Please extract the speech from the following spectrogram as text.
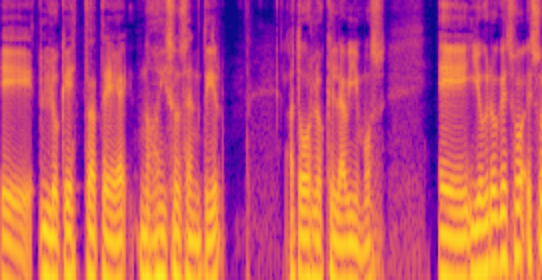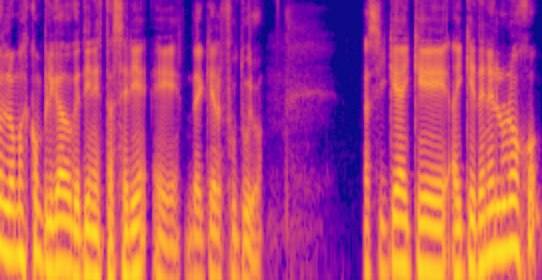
eh, lo que esta te, nos hizo sentir a todos los que la vimos. Eh, yo creo que eso, eso es lo más complicado que tiene esta serie de aquí al futuro. Así que hay, que hay que tenerle un ojo,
